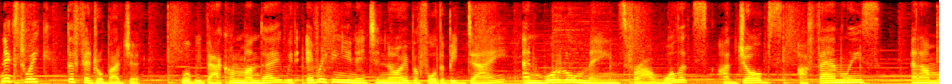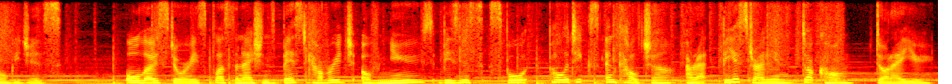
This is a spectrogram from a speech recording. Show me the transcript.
Next week, the federal budget. We'll be back on Monday with everything you need to know before the big day and what it all means for our wallets, our jobs, our families, and our mortgages. All those stories, plus the nation's best coverage of news, business, sport, politics, and culture, are at theaustralian.com.au.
